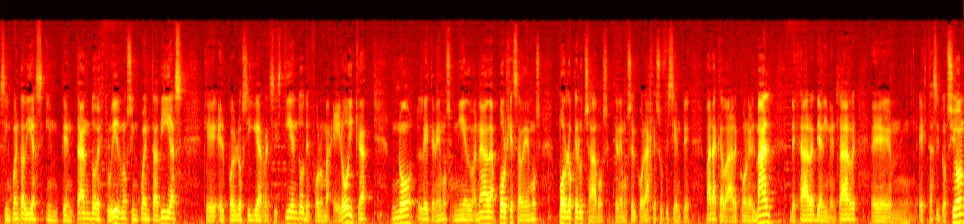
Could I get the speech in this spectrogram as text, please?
50 días intentando destruirnos, 50 días que el pueblo sigue resistiendo de forma heroica. No le tenemos miedo a nada porque sabemos por lo que luchamos. Tenemos el coraje suficiente para acabar con el mal, dejar de alimentar eh, esta situación.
